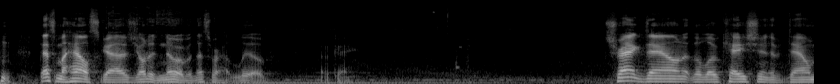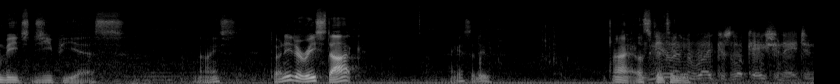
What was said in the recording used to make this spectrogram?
that's my house, guys. Y'all didn't know it, but that's where I live. Okay. Track down the location of Down Beach GPS. Nice. Do I need to restock? I guess I do. Alright, let's continue. Nearing Rikers location, Agent.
